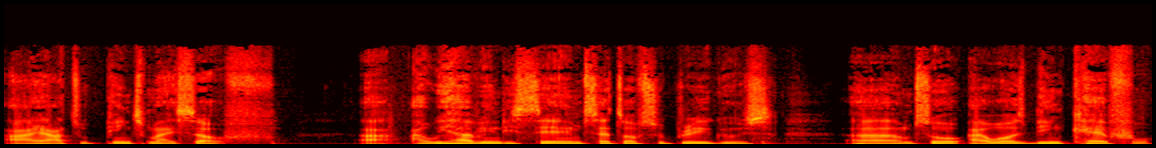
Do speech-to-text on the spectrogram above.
I had to pinch myself. Uh, are we having the same set of Super Eagles? Um, so I was being careful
